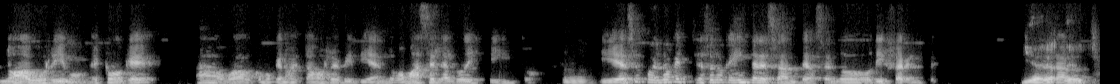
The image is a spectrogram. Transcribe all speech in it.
nos aburrimos. Es como que, ah, wow, como que nos estamos repitiendo, vamos a hacerle algo distinto. Mm. Y eso, pues, lo que, eso es lo que es interesante, hacerlo diferente. Y de, Claro. de hecho,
